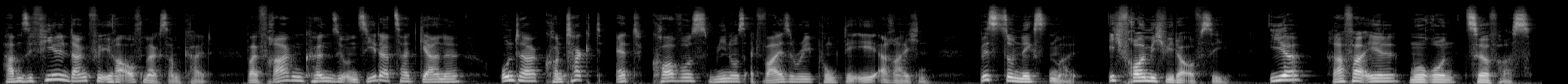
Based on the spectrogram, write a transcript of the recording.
Haben Sie vielen Dank für Ihre Aufmerksamkeit. Bei Fragen können Sie uns jederzeit gerne unter kontakt@corvus-advisory.de erreichen. Bis zum nächsten Mal. Ich freue mich wieder auf Sie. Ihr Raphael Moron Zirfers.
